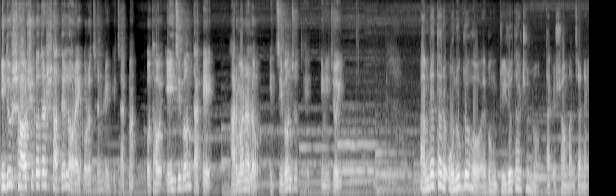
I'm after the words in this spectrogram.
কিন্তু সাহসিকতার সাথে লড়াই করেছেন রিঙ্কি চাকমা। কোথাও এই জীবন তাকে হার মানালো এই জীবনযুদ্ধে তিনি জয়ী। আমরা তার অনুগ্রহ এবং দৃঢ়তার জন্য তাকে সম্মান জানাই।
